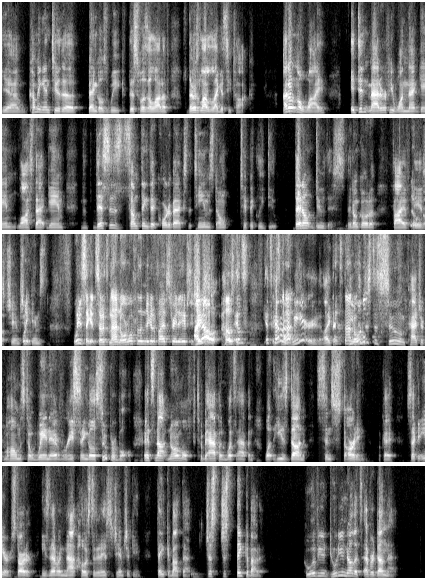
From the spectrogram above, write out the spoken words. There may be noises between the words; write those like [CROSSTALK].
Yeah, coming into the Bengals week, this was a lot of there was a lot of legacy talk. I don't know why. It didn't matter if he won that game, lost that game. This is something that quarterbacks, the teams don't typically do. They don't do this. They don't go to five AFC championship Wait. games. Wait a second. So it's not normal for them to go to five straight AFC. I know. Host it's, them. It's, kind of weird. Like that's not people normal. Just assume Patrick Mahomes to win every single Super Bowl. It's not normal to happen. What's happened? What he's done since starting. Okay, second year starter. He's never not hosted an AFC Championship game. Think about that. Just just think about it. Who have you? Who do you know that's ever done that?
